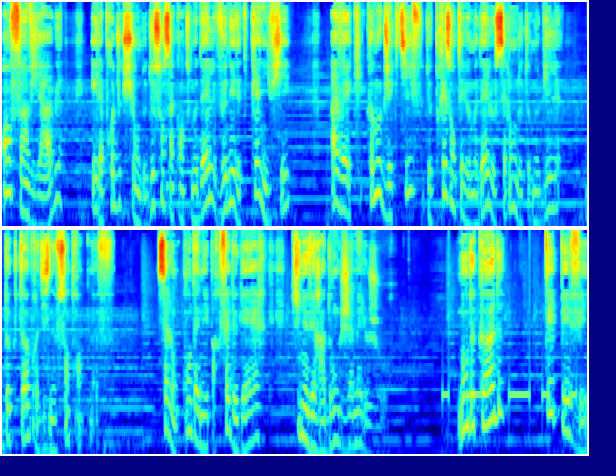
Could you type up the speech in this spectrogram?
enfin viable et la production de 250 modèles venait d'être planifiée avec comme objectif de présenter le modèle au Salon d'automobile d'octobre 1939. Salon condamné par fait de guerre qui ne verra donc jamais le jour. Nom de code TPV,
